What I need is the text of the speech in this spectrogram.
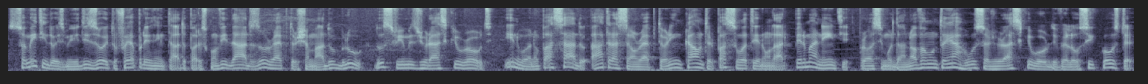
Somente em 2018 foi apresentado para os convidados o Raptor chamado Blue dos filmes Jurassic World, e no ano passado a atração Raptor Encounter passou a ter um lar permanente próximo da nova montanha-russa Jurassic World Velocicoaster,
